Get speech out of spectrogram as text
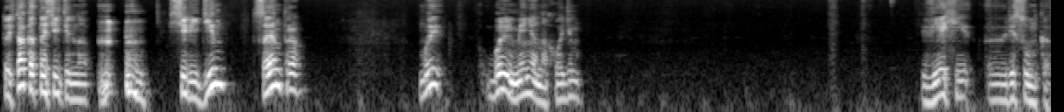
То есть так относительно середин, центра мы более-менее находим вехи э, рисунка.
